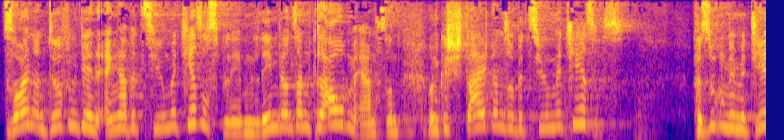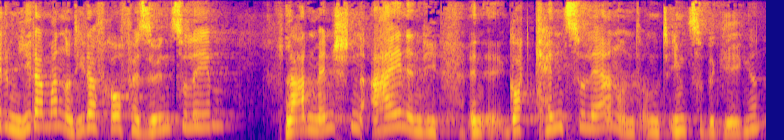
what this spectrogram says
Sollen und dürfen wir in enger Beziehung mit Jesus leben, leben wir unseren Glauben ernst und, und gestalten unsere Beziehung mit Jesus. Versuchen wir mit jedem, jeder Mann und jeder Frau versöhnt zu leben, laden Menschen ein, in die, in Gott kennenzulernen und, und ihm zu begegnen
